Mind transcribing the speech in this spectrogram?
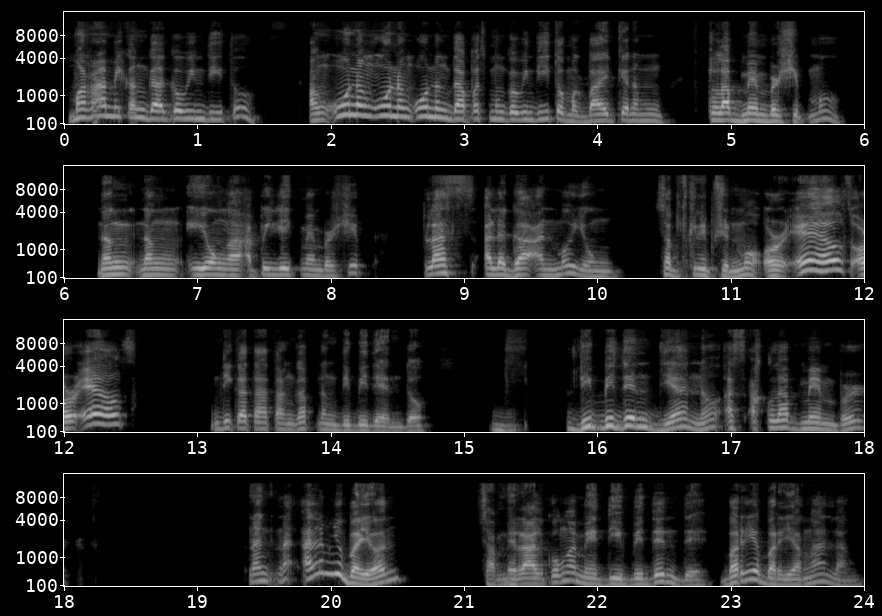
Marami kang gagawin dito. Ang unang-unang-unang dapat mong gawin dito, magbayad ka ng club membership mo, ng, ng iyong uh, affiliate membership, plus alagaan mo yung subscription mo. Or else, or else, hindi ka tatanggap ng dividendo. Dividend yan, no? As a club member. Nang, na, alam nyo ba yon? Sa Meralco nga may dividend eh. Barya-barya nga lang.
